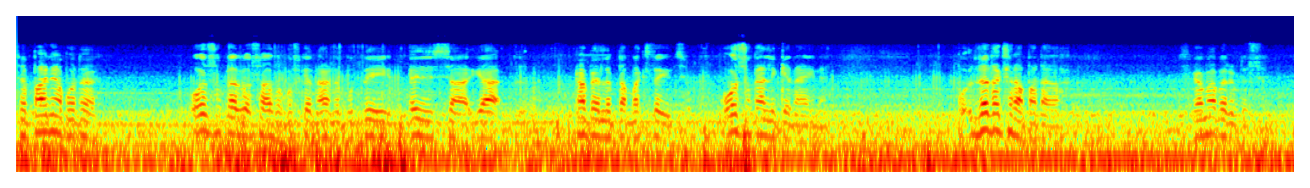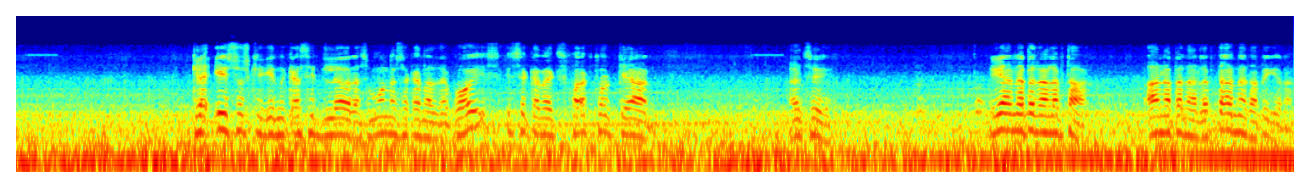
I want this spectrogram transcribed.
Σε πάνια ποτέ. Όσο καλός άνθρωπος και να είναι που έζησα για κάποια λεπτά backstage όσο καλή και να είναι. Δεν θα ξαναπάταγα σε καμία περίπτωση και ίσως και γενικά στην τηλεόραση. Μόνο σε έκανα The Voice ή σε έκανα X Factor και αν. Έτσι. Ή αν έπαιρνα λεπτά. Αν έπαιρνα λεπτά ναι θα πήγαινα.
